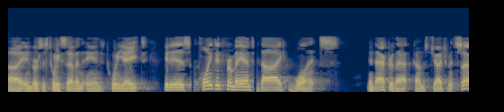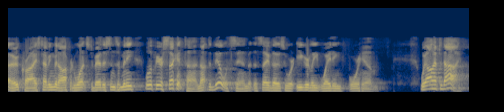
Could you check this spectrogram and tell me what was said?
uh, in verses 27 and 28. It is appointed for man to die once, and after that comes judgment. So, Christ, having been offered once to bear the sins of many, will appear a second time, not to deal with sin, but to save those who are eagerly waiting for him. We all have to die.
